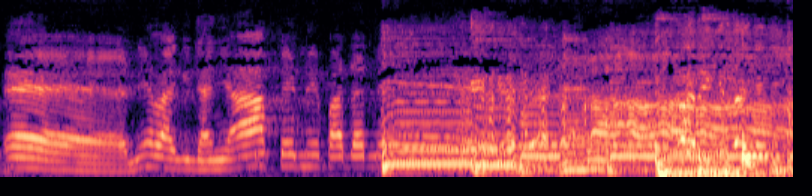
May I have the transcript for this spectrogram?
Eh, ini lagi nyanyi apa nih pada nih? Mari kita nyanyikan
